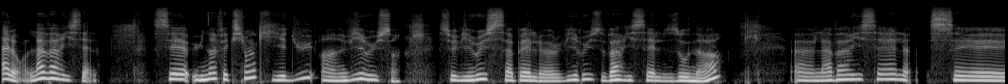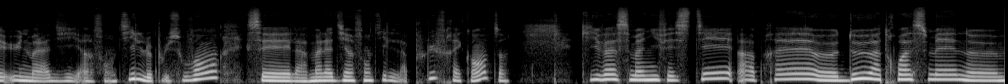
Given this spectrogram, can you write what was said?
Alors, la varicelle, c'est une infection qui est due à un virus. Ce virus s'appelle le virus varicelle zona. Euh, la varicelle, c'est une maladie infantile le plus souvent. C'est la maladie infantile la plus fréquente qui va se manifester après euh, deux à trois semaines euh,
